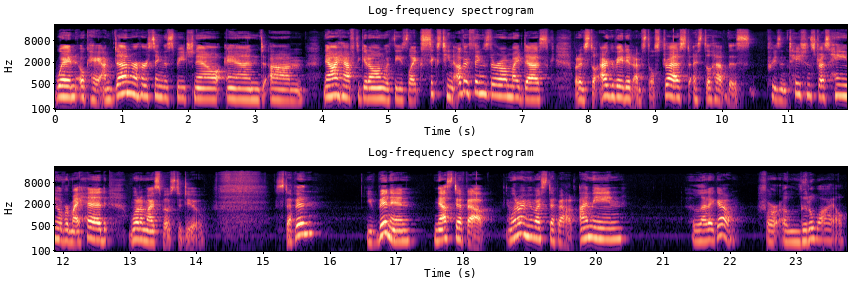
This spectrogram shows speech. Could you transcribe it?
when, okay, I'm done rehearsing the speech now, and um, now I have to get on with these like 16 other things that are on my desk, but I'm still aggravated, I'm still stressed, I still have this presentation stress hanging over my head. What am I supposed to do? Step in, you've been in, now step out. And what do I mean by step out? I mean, let it go for a little while.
